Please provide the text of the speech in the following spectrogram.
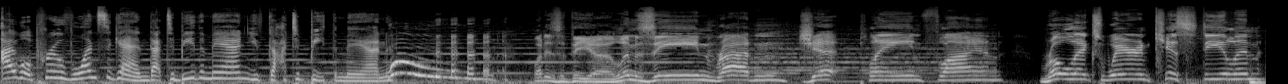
I will prove once again that to be the man, you've got to beat the man. What is it? The uh, limousine riding, jet plane flying, Rolex wearing, kiss stealing,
